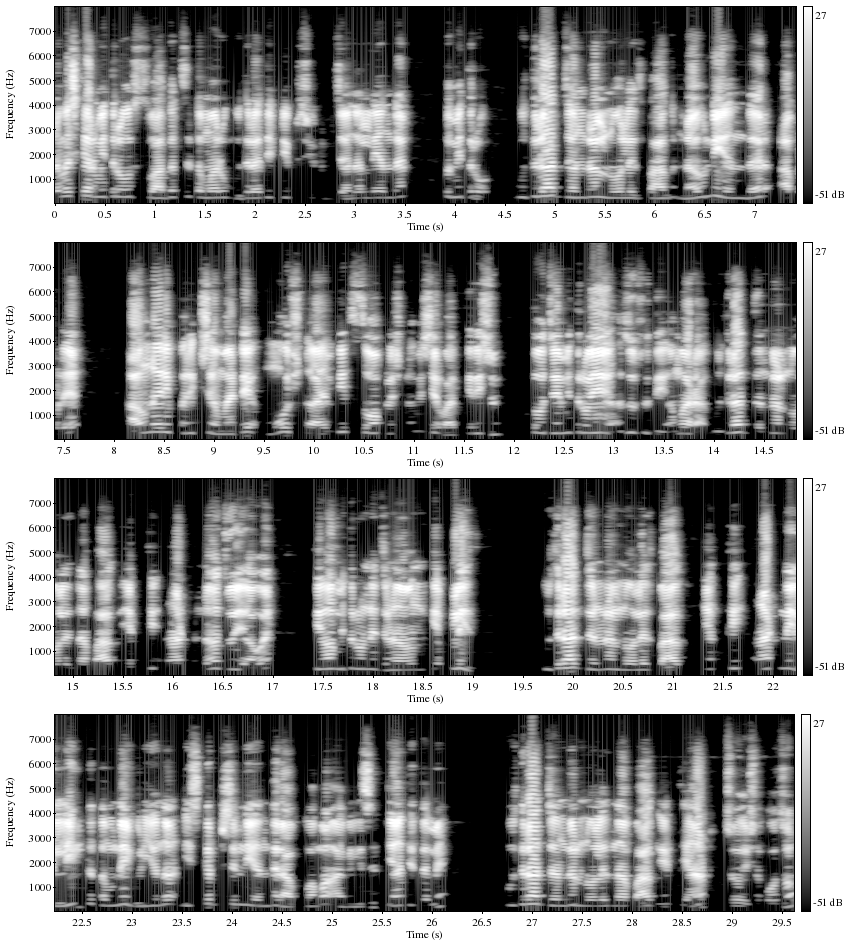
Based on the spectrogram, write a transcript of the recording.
નમસ્કાર મિત્રો, સ્વાગત છે તમારું ગુજરાતી ટિપ્સ યુટ્યુબ ચેનલની અંદર. તો મિત્રો, ગુજરાત જનરલ નોલેજ ભાગ 9 ની અંદર આપણે આવનારી પરીક્ષા માટે મોસ્ટ આઈએમપી 100 પ્રશ્નો વિશે વાત કરીશું. તો જે મિત્રો એ હજુ સુધી અમારા ગુજરાત જનરલ નોલેજ ના ભાગ 1 થી 8 ન જોયા હોય, તેવા મિત્રોને જણાવવાનું કે પ્લીઝ ગુજરાત જનરલ નોલેજ ભાગ એક થી આઠની લિંક તમને વિડિયોના ડિસ્ક્રિપ્શનની અંદર આપવામાં આવેલી છે. ત્યાંથી તમે ગુજરાત જનરલ નોલેજ ના ભાગ એક થી આઠ જોઈ શકો છો.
